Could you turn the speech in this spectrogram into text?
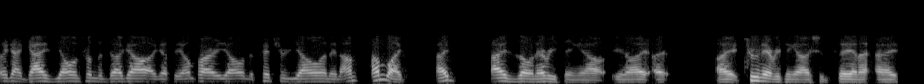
I got guys yelling from the dugout. I got the umpire yelling, the pitcher yelling, and I'm I'm like I I zone everything out. You know, I I, I tune everything out, I should say, and I, I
